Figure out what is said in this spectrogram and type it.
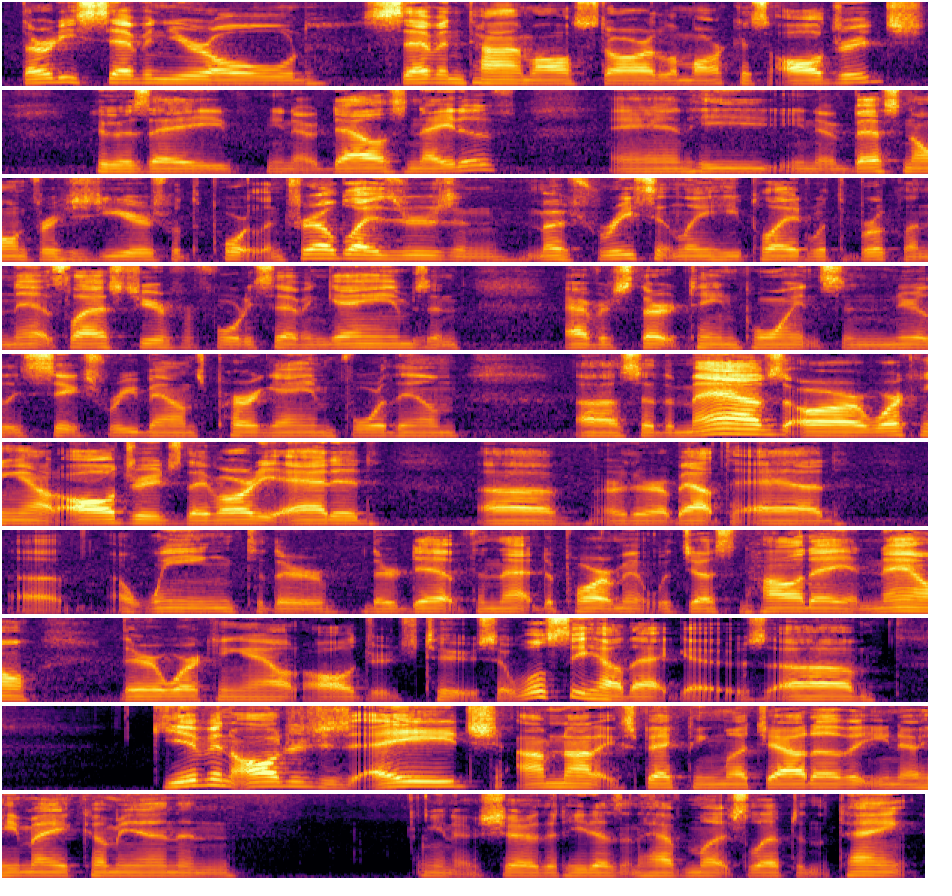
37 year old, seven time All Star LaMarcus Aldridge, who is a you know Dallas native, and he you know best known for his years with the Portland Trailblazers, and most recently he played with the Brooklyn Nets last year for 47 games and averaged 13 points and nearly six rebounds per game for them. Uh, so the Mavs are working out Aldridge. They've already added, uh, or they're about to add, uh, a wing to their, their depth in that department with Justin Holiday, and now they're working out Aldridge too. So we'll see how that goes. Um, given Aldridge's age, I'm not expecting much out of it. You know, he may come in and you know show that he doesn't have much left in the tank.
